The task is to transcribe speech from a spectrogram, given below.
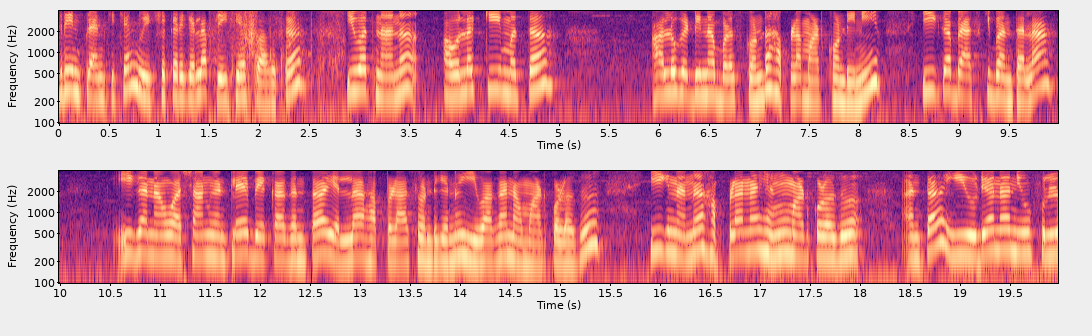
ಗ್ರೀನ್ ಪ್ಲ್ಯಾಂಟ್ ಕಿಚನ್ ವೀಕ್ಷಕರಿಗೆಲ್ಲ ಪ್ರೀತಿಯ ಸ್ವಾಗತ. ಇವತ್ತು ನಾನು ಅವಲಕ್ಕಿ ಮತ್ತು ಆಲೂಗಡ್ಡಿನ ಬಳಸ್ಕೊಂಡು ಹಪ್ಪಳ ಮಾಡ್ಕೊಂಡೀನಿ. ಈಗ ಬ್ಯಾಸ್ಗೆ ಬಂತಲ್ಲ, ಈಗ ನಾವು ವರ್ಷಾನ್ಗಂಟ್ಲೆ ಬೇಕಾಗಂತ ಎಲ್ಲ ಹಪ್ಪಳ ಸಂಡಿಗೆನೂ ಇವಾಗ ನಾವು ಮಾಡ್ಕೊಳ್ಳೋದು. ಈಗ ನಾನು ಹಪ್ಪಳನ ಹೆಂಗೆ ಮಾಡ್ಕೊಳ್ಳೋದು ಅಂತ ಈ ವಿಡಿಯೋನ ನೀವು ಫುಲ್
